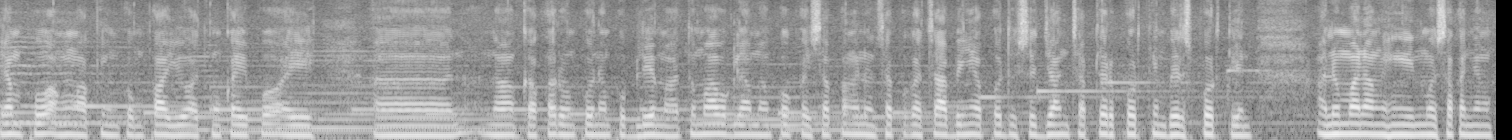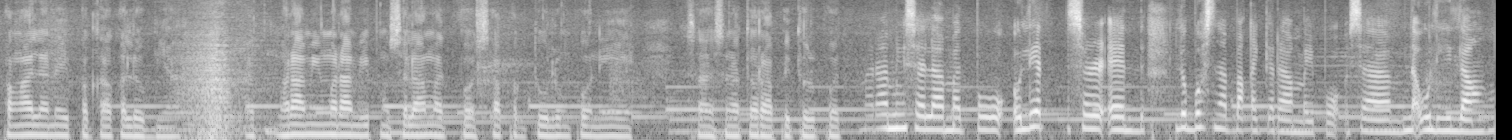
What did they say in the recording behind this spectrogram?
Yan po ang aking pong payo at kung kayo po ay ah, nagkakaroon po ng problema, tumawag lamang po kayo sa Panginoon sapagkat sabi niya po doon sa John chapter 14 verse 14, ano man ang hingin mo sa kanyang pangalan ay pagkakalob niya. At maraming maraming pong salamat po sa pagtulong po ni sa Senator Rapi Tulfo Maraming salamat po ulit, Sir, and lubos na pakikiramay po sa naulilang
